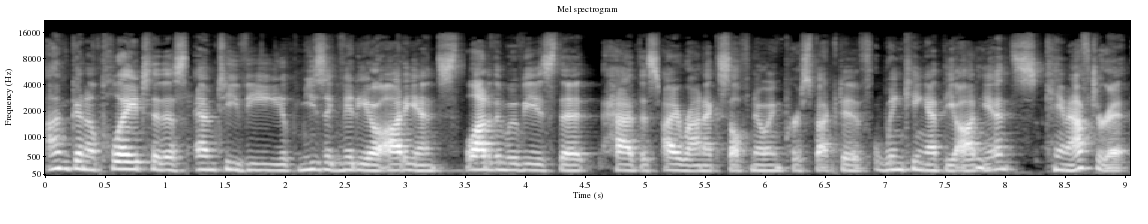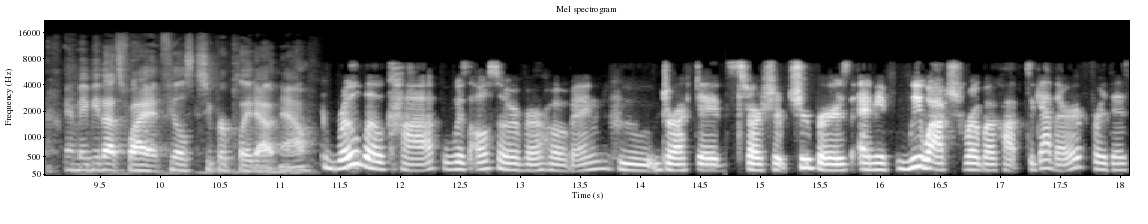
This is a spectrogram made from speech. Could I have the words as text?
I'm going to play to this MTV music video audience. A lot of the movies that had this ironic self knowing perspective, winking at the audience, came after it. And maybe that's why it feels super played out now. Robocop was also a Verhoeven who directed Starship Troopers. And if we watched Robocop together for this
